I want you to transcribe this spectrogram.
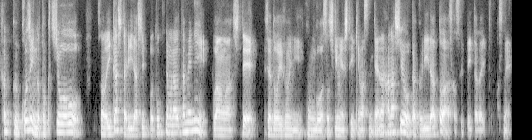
各個人の特徴をその生かしたリーダーシップを取ってもらうためにワンワンして、じゃあどういうふうに今後組織運営していきますみたいな話を各リーダーとはさせていただいてますね。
